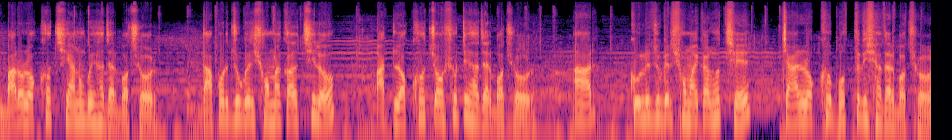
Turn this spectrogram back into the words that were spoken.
বারো লক্ষ ছিয়ানব্বই হাজার বছর। দাপর যুগের সময়কাল ছিল আট লক্ষ চৌষট্টি হাজার বছর। আর কলিযুগের সময়কাল হচ্ছে চার লক্ষ বত্রিশ হাজার বছর।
